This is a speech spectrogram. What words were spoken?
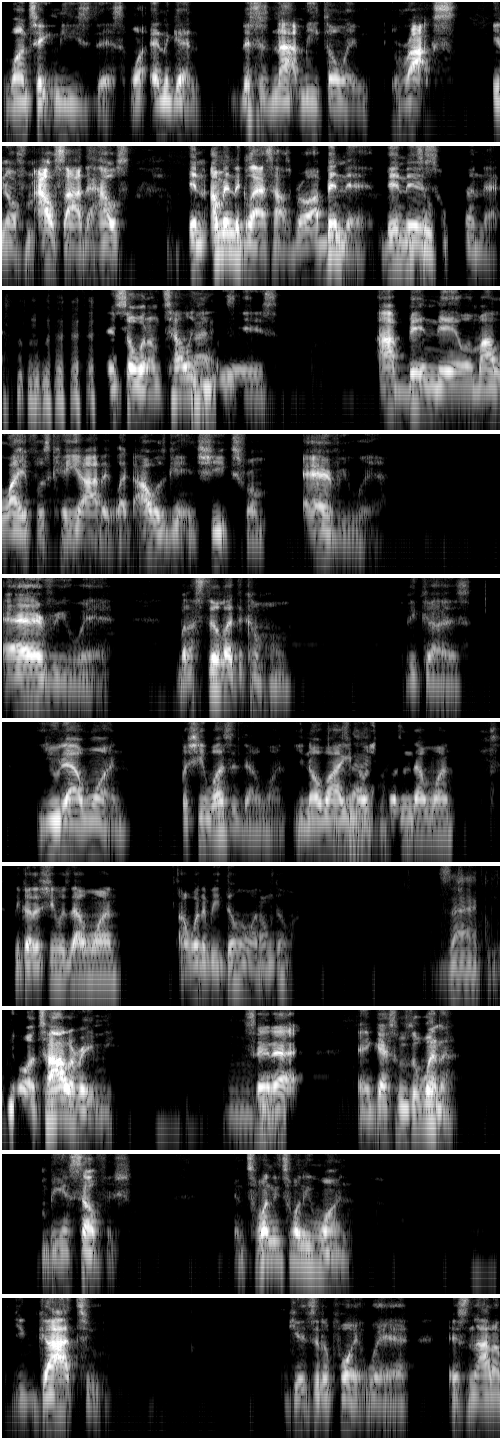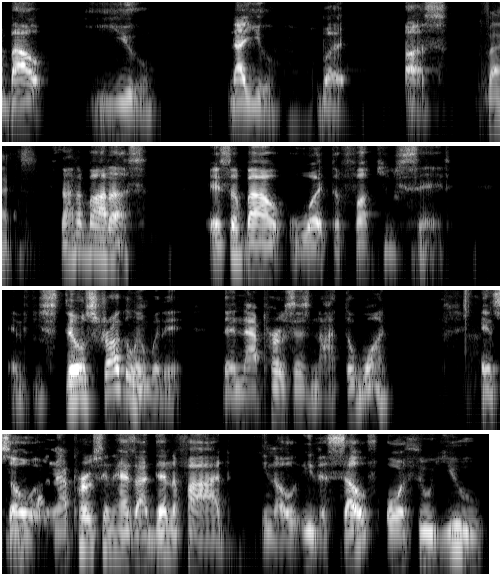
One take needs this. One and again this is not me throwing rocks you know from outside the house. And i'm in the glass house bro. I've been there. Been there so done that. And so what i'm telling nice. you is I've been there when my life was chaotic. Like I was getting cheeks from everywhere, everywhere. But I still like to come home because you that one. But she wasn't that one. You know why? Exactly. You know she wasn't that one? Because if she was that one, I wouldn't be doing what I'm doing. Exactly. You want to tolerate me? Mm-hmm. Say that. And guess who's the winner? I'm being selfish. In 2021, you got to get to the point where it's not about you, not you, but us. Facts. It's not about us. It's about what the fuck you said. And if you're still struggling with it, then that person's not the one. And so when that person has identified, you know, either self or through you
